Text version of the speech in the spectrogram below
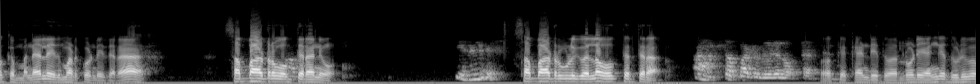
ಓಕೆ ಮನೆಯಲ್ಲೇ ಇದು ಮಾಡ್ಕೊಂಡಿದ್ದೀರಾ? ಸಬ್ ಆರ್ಡರ್ ಹೋಗ್ತೀರಾ ನೀವು? ಸಬ್ ಆರ್ಡ್ರ್ಗಳಿಗೆಲ್ಲ ಹೋಗ್ತಿರ್ತೀರಾ? ಹಾ ಸಪಾಟಗಳಿಗೆಲ್ಲ ಹೋಗ್ತಾ ಇರೋದು ಓಕೆ ಖಂಡಿತವಾಗಿ ನೋಡಿ ಹಂಗೆ ದುಡಿಮೆ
